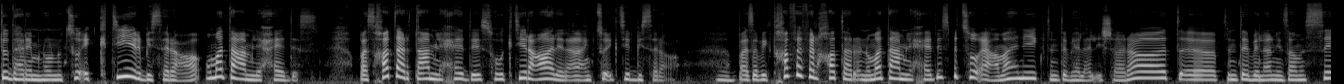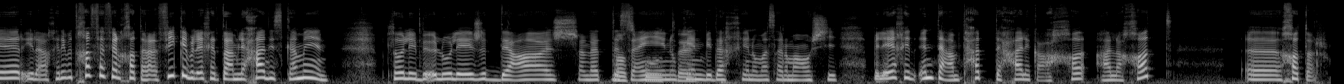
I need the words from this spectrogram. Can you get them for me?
تظهري من هون وتسوقي كتير بسرعة وما تعملي حادث. بس خطر تعملي حادث هو كتير عالي لأنك تسوقي كتير بسرعة. مم. بس إذا بدك تخففي الخطر إنه ما تعملي حادث بتسوقي على مهلك بتنتبهي للإشارات آه، بتنتبهي لنظام السير إلى آخره بتخففي الخطر. فيك بالآخر تعملي حادث كمان. مثل اللي بيقولوا لي جدي عاش على التسعين مزبوط، إيه. وكان بدخن وما صار معه شيء بالآخر أنت عم تحطي حالك على خط آه، خطر.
